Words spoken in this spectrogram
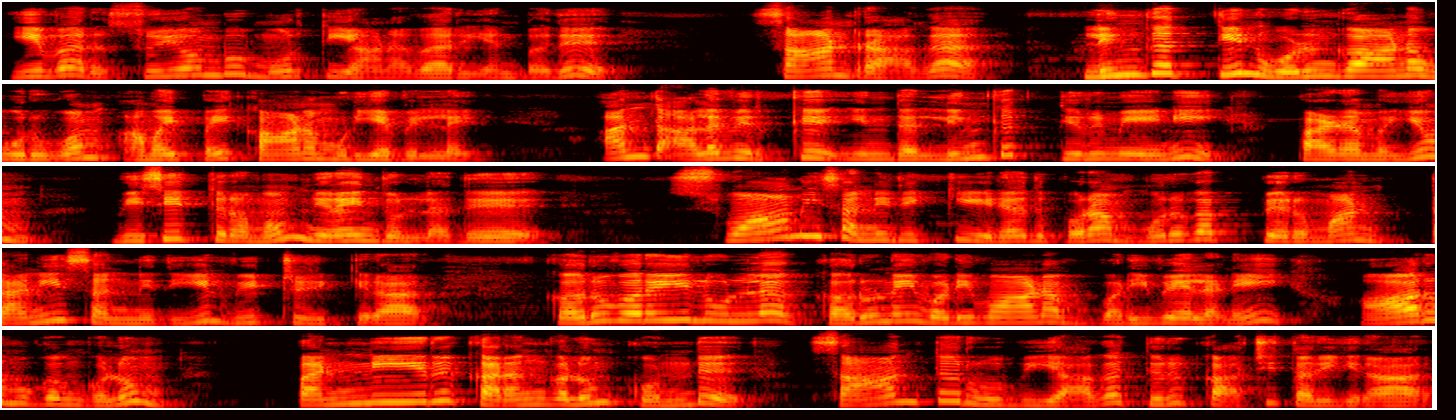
இவர் சுயம்பு மூர்த்தியானவர் என்பது சான்றாக லிங்கத்தின் ஒழுங்கான உருவம் அமைப்பை காண முடியவில்லை. அந்த அளவிற்கு இந்த லிங்கத் திருமேனி பழமையும் விசித்திரமும் நிறைந்துள்ளது. சுவாமி சந்நிதிக்கு இடதுபுறம் முருகப்பெருமான் தனி சந்நிதியில் வீற்றிருக்கிறார். கருவறையில் உள்ள கருணை வடிவான வடிவேலனை ஆறுமுகங்களும் பன்னீரு கரங்களும் கொண்டு சாந்த ரூபியாக திருக்காட்சி தருகிறார்.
